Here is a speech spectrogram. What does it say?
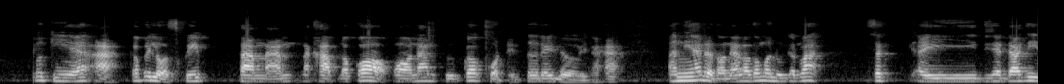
ำเมื่อกี้นะอะ ก็ไปโหลดสคริปต์ตามนั้นนะครับ แล้วก็พอนั่นปุ๊บก็กด enter ได้เลยนะฮะ อันเนี้ยเดี๋ยวตอนนี้เราต้องมาลุ้นกันว่า สักไอดีเจดักที่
